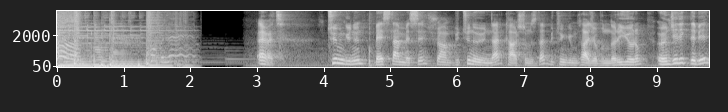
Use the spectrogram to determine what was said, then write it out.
uh. Evet. Tüm günün beslenmesi şu an bütün öğünler karşımızda. Bütün gün sadece bunları yiyorum. Öncelikle bir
